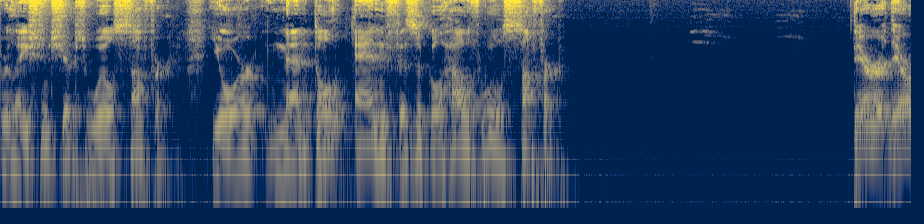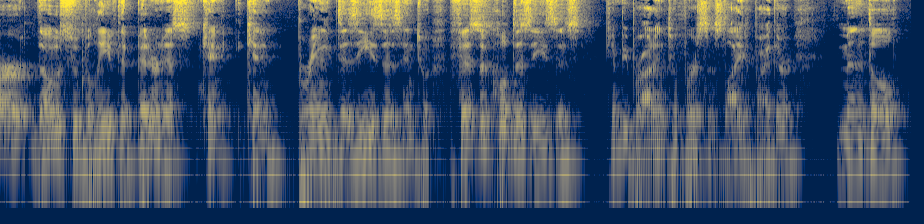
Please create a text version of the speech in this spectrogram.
Relationships will suffer. Your mental and physical health will suffer. There are, there are those who believe that bitterness can, can bring diseases into physical diseases can be brought into a person's life by their mental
